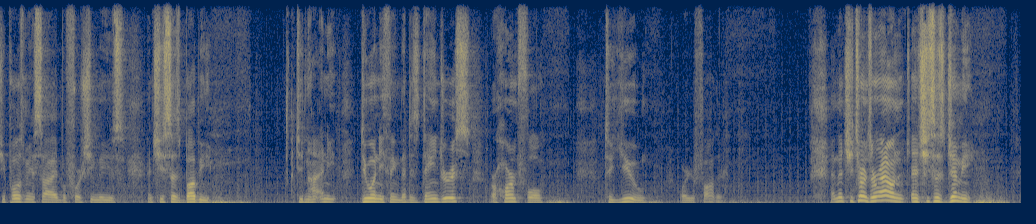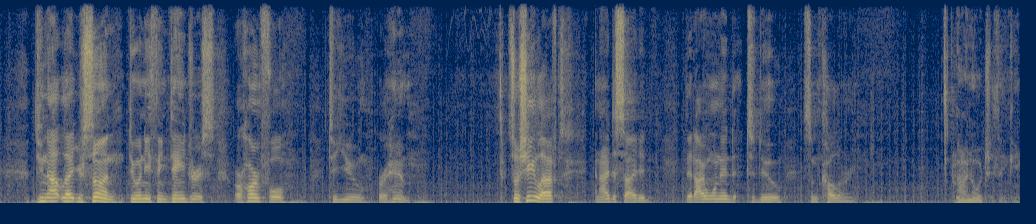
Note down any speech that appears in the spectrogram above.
She pulls me aside before she leaves, and she says, "Bubby, Do not any, do anything that is dangerous or harmful to you or your father. And then she turns around and she says, Jimmy, do not let your son do anything dangerous or harmful to you or him. So she left, and I decided that I wanted to do some coloring. Now I know what you're thinking.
